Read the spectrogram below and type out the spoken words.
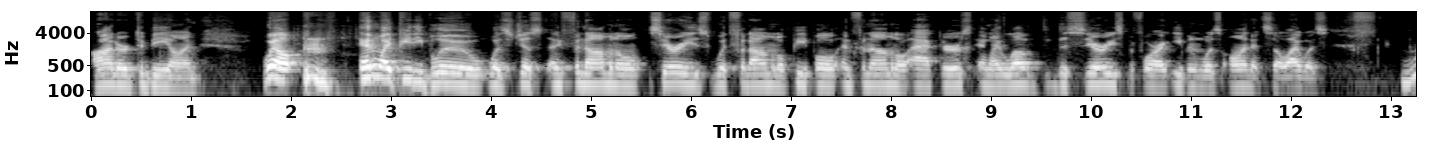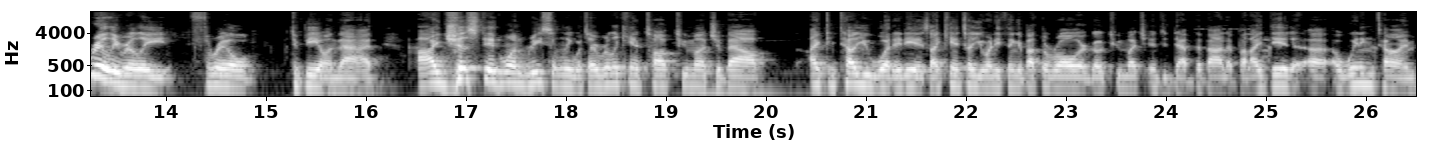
Honored to be on. Well, NYPD Blue was just a phenomenal series with phenomenal people and phenomenal actors, and I loved the series before I even was on it. So I was really, really thrilled to be on that. I just did one recently, which I really can't talk too much about I can tell you what it is. I can't tell you anything about the role or go too much into depth about it, but I did a, a winning time.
